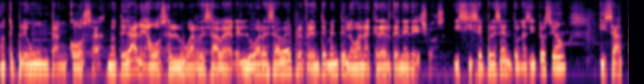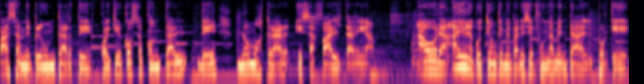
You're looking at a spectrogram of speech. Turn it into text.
no te preguntan cosas, no te dan a vos el lugar de saber, el lugar de saber preferentemente lo van a querer tener ellos. Y si se presenta una situación, quizás pasan de preguntarte cualquier cosa con tal de no mostrar esa falta, digamos. Ahora, hay una cuestión que me parece fundamental, porque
